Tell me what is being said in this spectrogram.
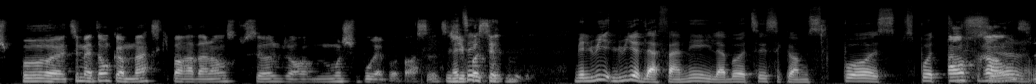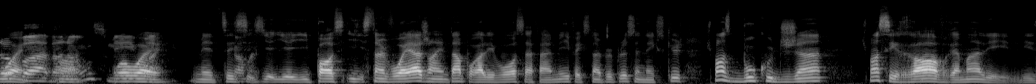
suis pas. euh, tu sais, mettons comme Max qui part à Valence tout seul, genre, moi, je pourrais pas faire ça. Mais j'ai pas cette. Mais lui, lui, il a de la famille là-bas, tu sais, c'est comme, c'est pas, c'est pas tout En seul. France, là, Ouais, pas à ouais. Valence, mais. Ouais, ouais. ouais. Mais tu sais, il, il- passe, c'est un voyage en même temps pour aller voir sa famille, fait que c'est un peu plus une excuse. Je pense que beaucoup de gens, je pense que c'est rare vraiment les, les,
